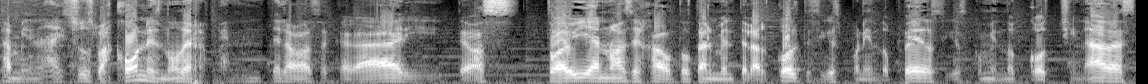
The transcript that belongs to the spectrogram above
también hay sus bajones, ¿no? De repente la vas a cagar y te vas todavía no has dejado totalmente el alcohol, te sigues poniendo pedos, sigues comiendo cochinadas,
